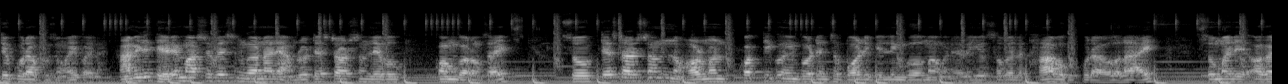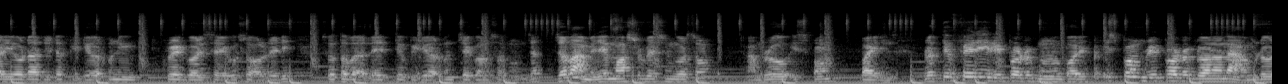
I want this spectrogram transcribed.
त्यो कुरा बुझौँ है पहिला। हामीले धेरै मास्टरबेसन गर्नाले हाम्रो टेस्टार्सन लेभल कम गराउँछ है। सो टेस्टार्सन हर्मोन कतिको इम्पोर्टेन्ट छ बडी बिल्डिङ गोलमा भनेर यो सबैलाई थाहा भएको कुरा होला है। सो मैले अगाडि एउटा दुइटा भिडियोहरू पनि क्रिएट गरिसकेको छु अलरेडी सो तपाईँहरूले त्यो भिडियोहरू पनि चेक गर्न सक्नुहुन्छ। जब हामीले मास्टरबेसन गर्छौँ हाम्रो स्पम बाहिरिन्छ। र त्यो फेरि रिप्रोडक्ट हुनु पऱ्यो। स्पम रिप्रोडक्ट गर्नलाई हाम्रो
